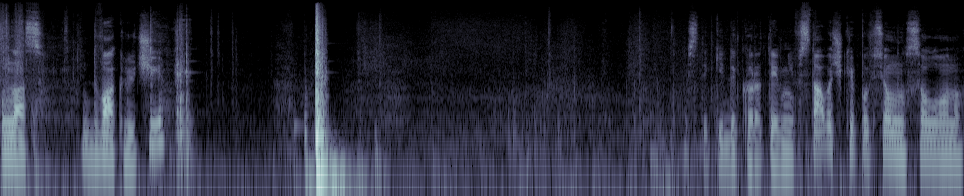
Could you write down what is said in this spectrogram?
У нас два ключі. Такі декоративні вставочки по всьому салону.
